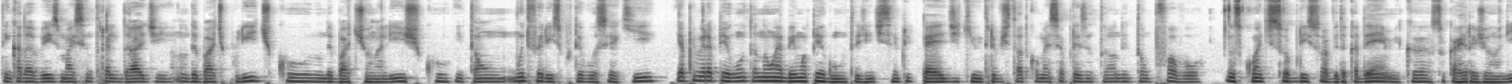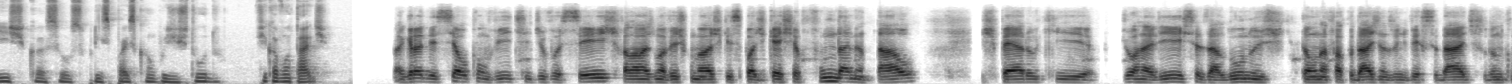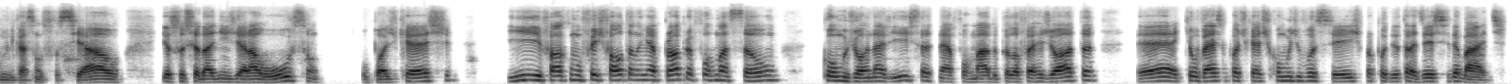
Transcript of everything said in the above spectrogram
tem cada vez mais centralidade no debate político, no debate jornalístico. Então, muito feliz por ter você aqui. E a primeira pergunta não é bem uma pergunta, a gente sempre pede que o entrevistado comece apresentando. Então, por favor, nos conte sobre sua vida acadêmica, sua carreira jornalística, seus principais campos de estudo. Fica à vontade agradecer ao convite de vocês, falar mais uma vez como eu acho que esse podcast é fundamental. Espero que jornalistas, alunos que estão na faculdade, nas universidades, estudando comunicação social e a sociedade em geral ouçam o podcast e falar como fez falta na minha própria formação como jornalista, né, formado pela UFRJ, é que houvesse um podcast como o de vocês para poder trazer esse debate.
